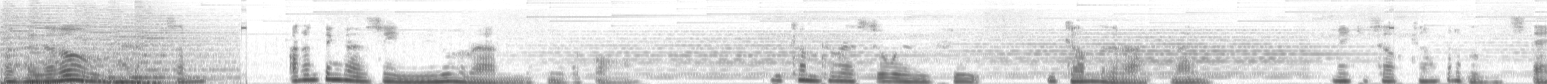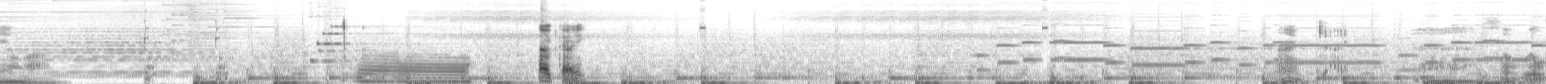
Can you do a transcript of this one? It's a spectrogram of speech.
Well, hello, handsome. I don't think I've seen you around here before. You come to rest your weary feet. You come to the right place. Make yourself comfortable and stay a while. Uh, okay. Okay. Uh, so we'll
